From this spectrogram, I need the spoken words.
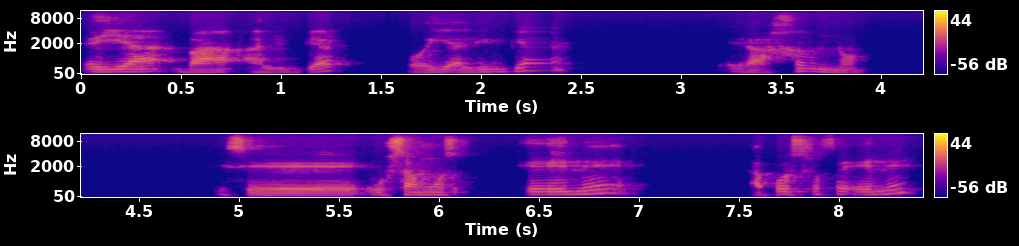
ella va a limpiar, o ella limpia, no usamos N, apóstrofe N,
